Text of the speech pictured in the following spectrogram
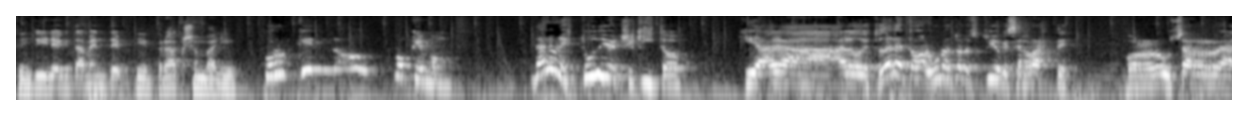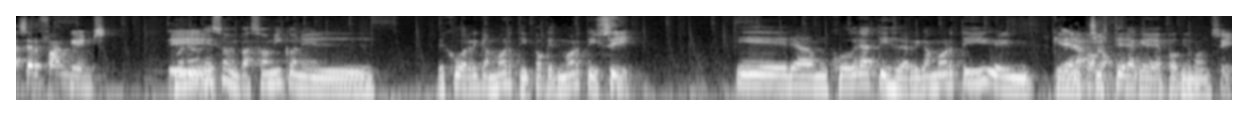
Sí. Directamente. Tiene production value. ¿Por qué no Pokémon? Dale un estudio chiquito que haga algo de esto. Dale a todo, alguno de todos los estudios que cerraste por usar hacer fangames. Bueno, Eh, eso me pasó a mí con el, el juego Rick and Morty, Pocket Morty. Sí, Era un juego gratis de Rick and Morty, eh, que Era el Pokémon. chiste era que era de Pokémon. Sí.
